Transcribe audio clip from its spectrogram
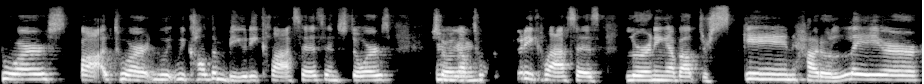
to our spot to our we, we call them beauty classes in stores, showing mm-hmm. up to beauty classes, learning about their skin, how to layer,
